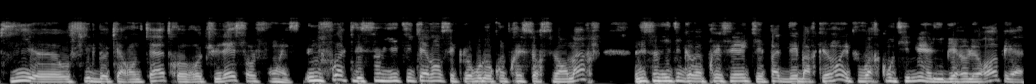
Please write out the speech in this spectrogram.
qui, au fil de 44, euh, reculait sur le front Est. Une fois que les soviétiques avancent et que le rouleau compresseur se met en marche, les soviétiques auraient préféré qu'il n'y ait pas de débarquement et pouvoir continuer à libérer l'Europe et à,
